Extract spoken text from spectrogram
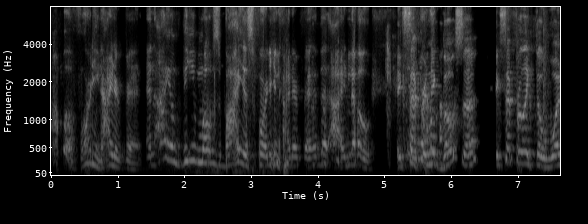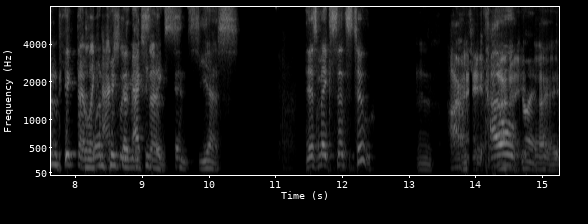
I'm a 49er fan, and I am the most biased 49er fan that I know. Except for Nick Bosa, except for like the one pick that like actually that makes actually sense. makes sense. Yes. This makes sense too. Mm. All right, Kyle- all right, Go ahead. all right.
